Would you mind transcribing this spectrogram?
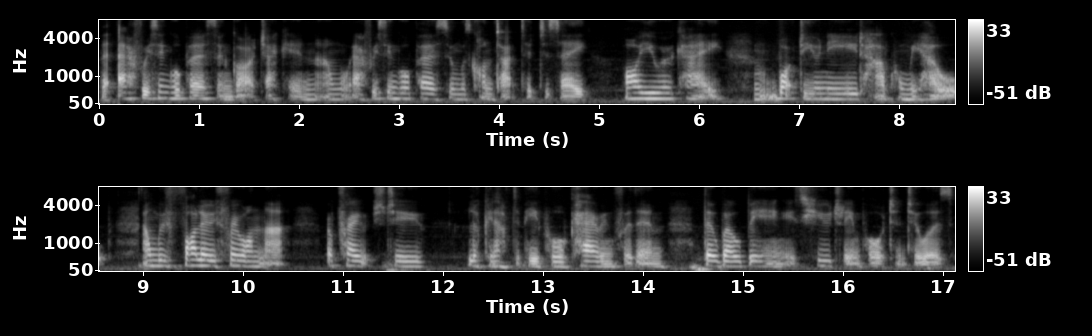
But every single person got a check in, and every single person was contacted to say, Are you okay? What do you need? How can we help? And we've followed through on that approach to looking after people, caring for them. Their well-being is hugely important to us.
